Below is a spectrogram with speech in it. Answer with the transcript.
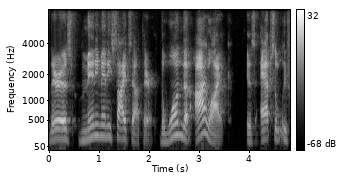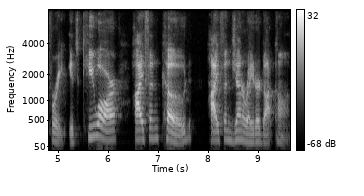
there is many, many sites out there. The one that I like is absolutely free. It's qr code hyphen generator.com.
